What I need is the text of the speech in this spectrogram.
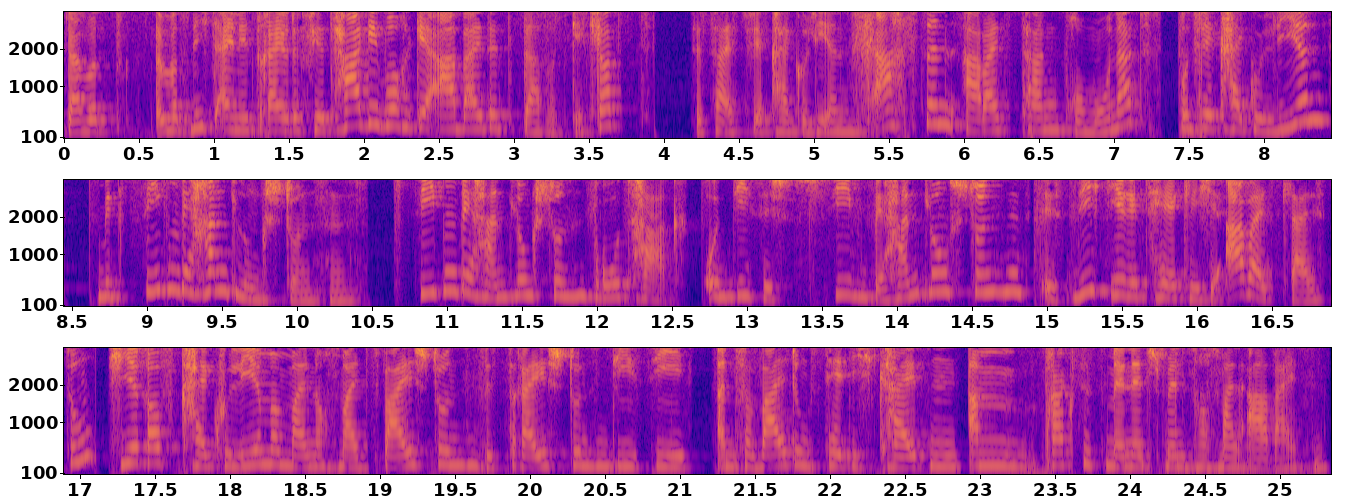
da wird, wird nicht eine drei- oder vier Tage Woche gearbeitet, da wird geklotzt. Das heißt, wir kalkulieren mit 18 Arbeitstagen pro Monat und wir kalkulieren mit sieben Behandlungsstunden. Sieben Behandlungsstunden pro Tag. Und diese sieben Behandlungsstunden ist nicht Ihre tägliche Arbeitsleistung. Hierauf kalkulieren wir mal nochmal zwei Stunden bis drei Stunden, die Sie an Verwaltungstätigkeiten, am Praxismanagement nochmal arbeiten.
